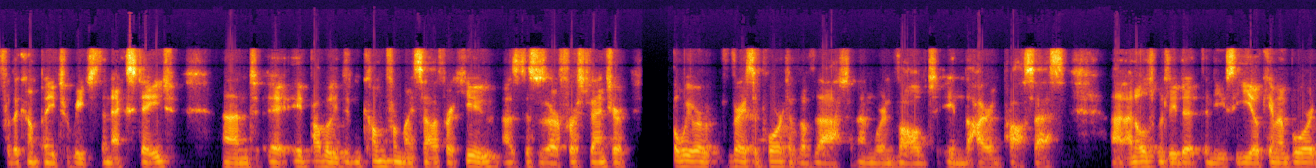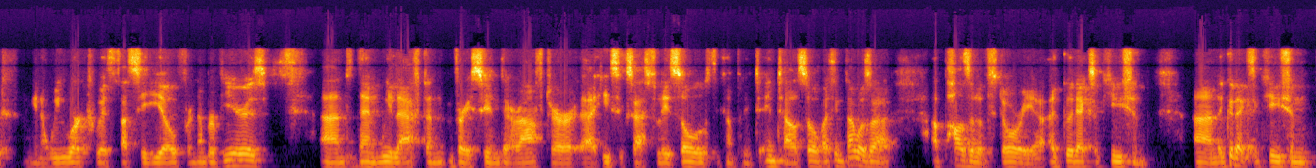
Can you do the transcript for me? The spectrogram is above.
for the company to reach the next stage. And it, it, probably didn't come from myself or Hugh, as this was our first venture, but we were very supportive of that and were involved in the hiring process. Uh, and ultimately, the, the new CEO came on board. You know, we worked with that CEO for a number of years. And then we left, and very soon thereafter, uh, he successfully sold the company to Intel. So I think that was a, a positive story, a, a good execution and a good execution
